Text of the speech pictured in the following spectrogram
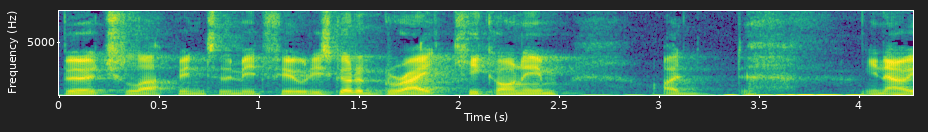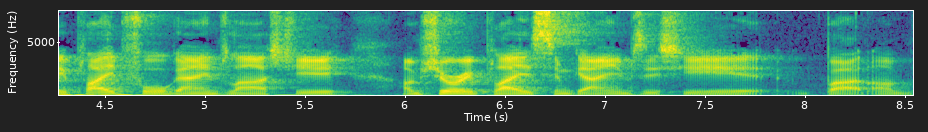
Birchall up into the midfield. He's got a great kick on him. I, you know, he played four games last year. I'm sure he plays some games this year, but I'm,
